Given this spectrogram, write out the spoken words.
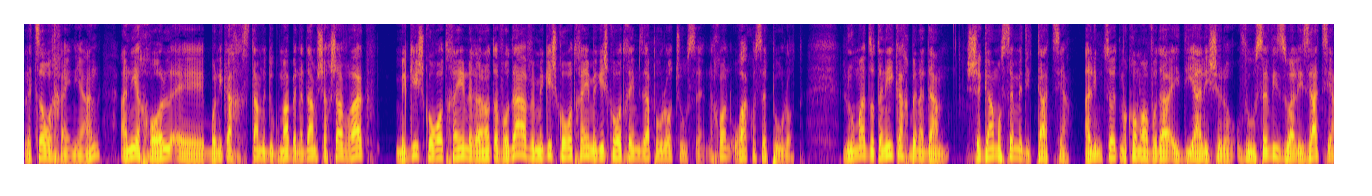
לצורך העניין, אני יכול, אה, בוא ניקח סתם לדוגמה, בן אדם שעכשיו רק מגיש קורות חיים לרעיונות עבודה, ומגיש קורות חיים, מגיש קורות חיים, זה הפעולות שהוא עושה, נכון? הוא רק עושה פעולות. לעומת זאת, אני אקח בן אדם שגם עושה מדיטציה על למצוא את מקום העבודה האידיאלי שלו, והוא עושה ויזואליזציה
